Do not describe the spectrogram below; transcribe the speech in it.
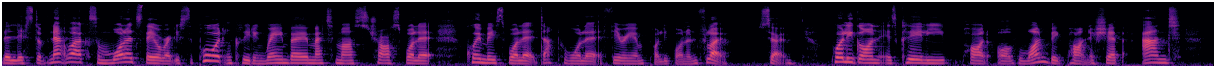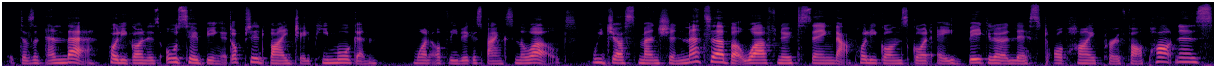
the list of networks and wallets they already support, including Rainbow, MetaMask, Trust Wallet, Coinbase Wallet, Dapper Wallet, Ethereum, Polygon, and Flow. So, Polygon is clearly part of one big partnership and it doesn't end there. Polygon is also being adopted by JP Morgan one of the biggest banks in the world. We just mentioned Meta, but worth noticing that Polygon's got a bigger list of high profile partners.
